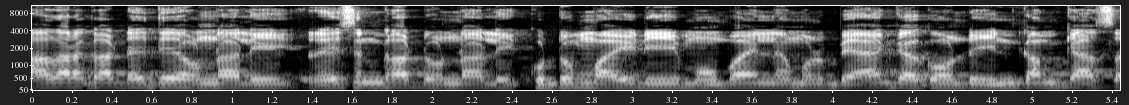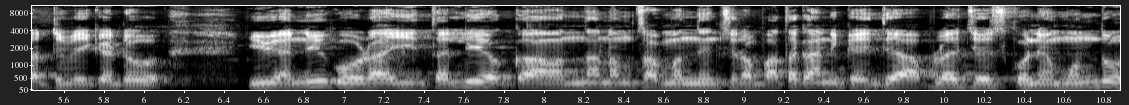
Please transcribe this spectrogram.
ఆధార్ కార్డు అయితే ఉండాలి రేషన్ కార్డు ఉండాలి కుటుంబ ID mobile number bank account income cash certificate ఇవన్నీ కూడా ఈ తల్లి యొక్క వందనం సంబంధించిన పథకానికి అయితే అప్లై చేసుకునే ముందు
